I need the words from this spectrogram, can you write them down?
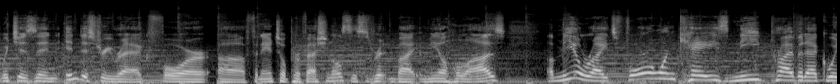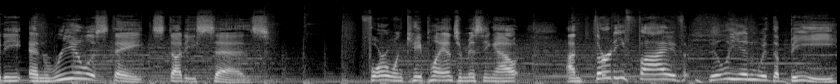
which is an industry rag for uh, financial professionals. This is written by Emile Hallez. Emil writes 401ks need private equity and real estate, study says. 401k plans are missing out on 35 billion with a B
